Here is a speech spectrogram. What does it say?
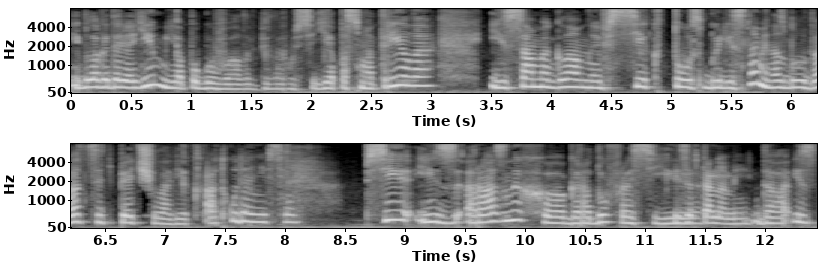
И благодаря им я побывала в Беларуси. Я посмотрела. И самое главное, все, кто были с нами, нас было 25 человек. Откуда они все? Все из разных э, городов России. Из автономии. Да, из,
